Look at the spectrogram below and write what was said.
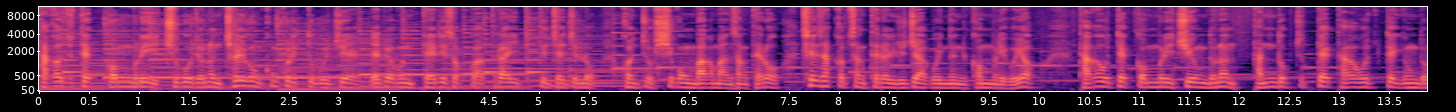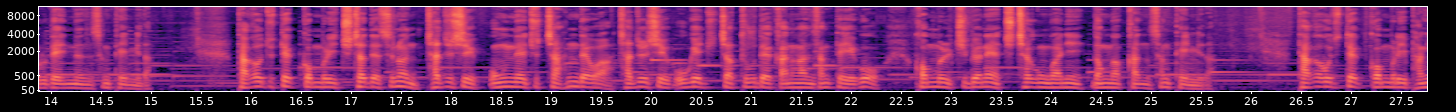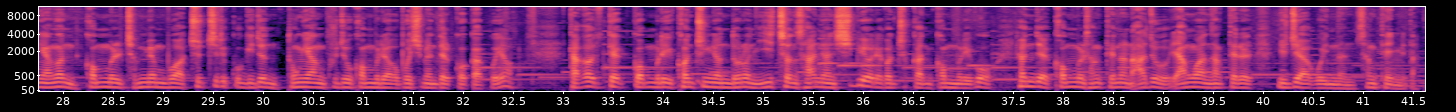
다가주택 건물의 주고조는 철근 콘크리트 구조에 외벽은 대리석과 드라이피트 재질로 건축 시공 마감한 상태로 최상급 상태를 유지하고 있는 건물이고요. 다가구택 건물의 주용도는 단독주택, 다가구주택 용도로 되어 있는 상태입니다. 다가주택 건물의 주차 대수는 자주식 옥내 주차 한 대와 자주식 5개 주차 두 대 가능한 상태이고 건물 주변에 주차 공간이 넉넉한 상태입니다. 다가구 주택 건물의 방향은 건물 전면부와 주출입구 기준 동양 구조 건물이라고 보시면 될 것 같고요. 다가구 주택 건물의 건축 연도는 2004년 12월에 건축한 건물이고 현재 건물 상태는 아주 양호한 상태를 유지하고 있는 상태입니다.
